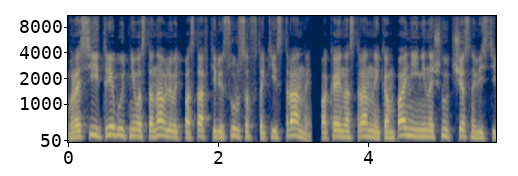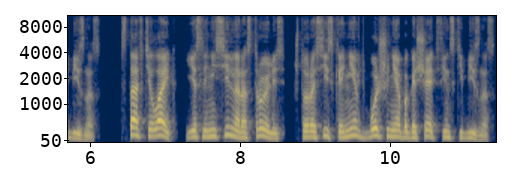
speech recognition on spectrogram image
В России требуют не восстанавливать поставки ресурсов в такие страны, пока иностранные компании не начнут честно вести бизнес. Ставьте лайк, если не сильно расстроились, что российская нефть больше не обогащает финский бизнес.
